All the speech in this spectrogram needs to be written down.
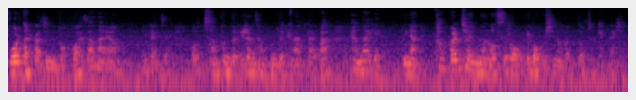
9월달까지는 덥고 하잖아요. 그러니까 이제 옷 상품들 이런 상품들 해놨다가 편하게 그냥 턱 걸쳐 있는 옷으로 입어보시는 것도 좋겠다 싶어요.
